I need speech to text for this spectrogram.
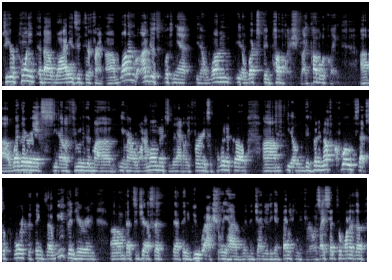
to your point about why is it different? Uh, one, I'm just looking at, you know, one, you know, what's been published, like publicly. Uh, whether it's you know through the uh, marijuana moments or the Natalie Fertigs of Politico, um, you know, there's been enough quotes that support the things that we've been hearing um, that suggest that that they do actually have an agenda to get banking through. As I said to one of the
